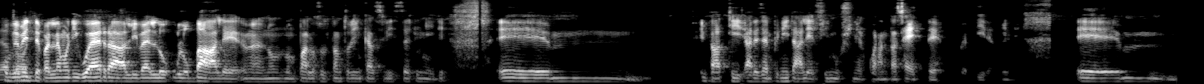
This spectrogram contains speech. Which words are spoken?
Ovviamente parliamo di guerra a livello globale, eh, non, non parlo soltanto di incassi degli Stati Uniti. E, ehm, infatti, ad esempio, in Italia il film uscì nel 47, per dire. E, ehm,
